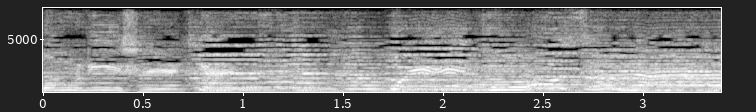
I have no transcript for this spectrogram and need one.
梦里是天，回谷是岸。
